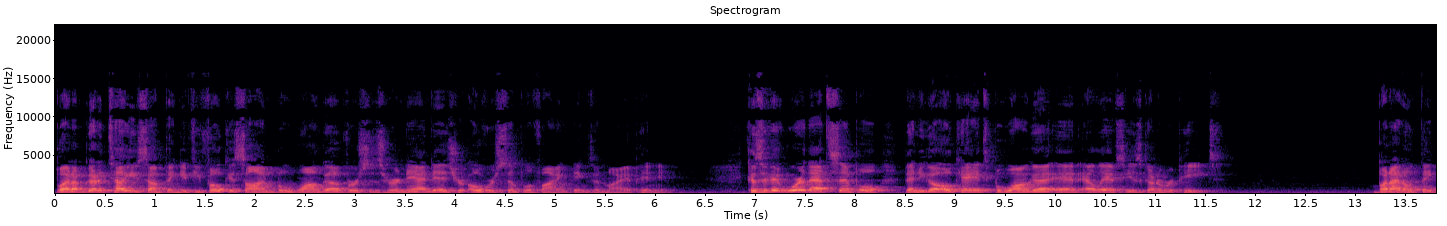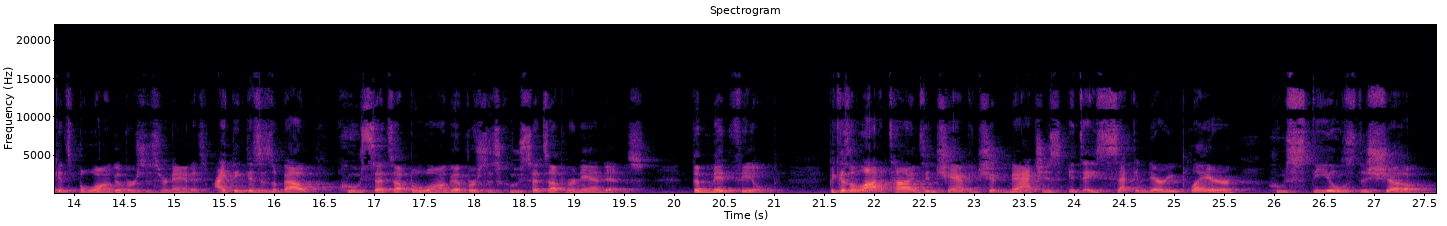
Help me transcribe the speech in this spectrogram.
But I'm going to tell you something. If you focus on Bouanga versus Hernandez, you're oversimplifying things, in my opinion. Because if it were that simple, then you go, okay, it's Bouanga and LAFC is going to repeat. But I don't think it's Bouanga versus Hernandez. I think this is about who sets up Bouanga versus who sets up Hernandez. The midfield. Because a lot of times in championship matches, it's a secondary player who steals the show.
